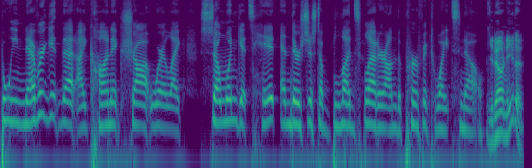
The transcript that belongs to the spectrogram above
but we never get that iconic shot where like someone gets hit and there's just a blood splatter on the perfect white snow. You don't need it.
